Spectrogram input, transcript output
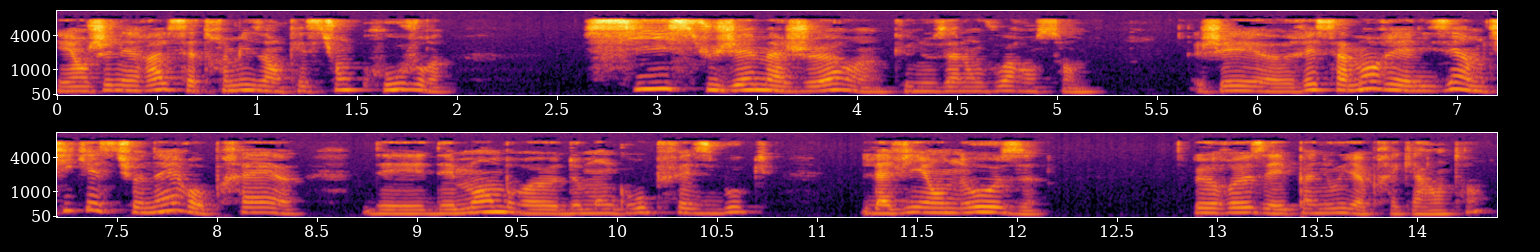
Et en général, cette remise en question couvre six sujets majeurs que nous allons voir ensemble. J'ai euh, récemment réalisé un petit questionnaire auprès des, des, membres de mon groupe Facebook La vie en ose heureuse et épanouie après 40 ans.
